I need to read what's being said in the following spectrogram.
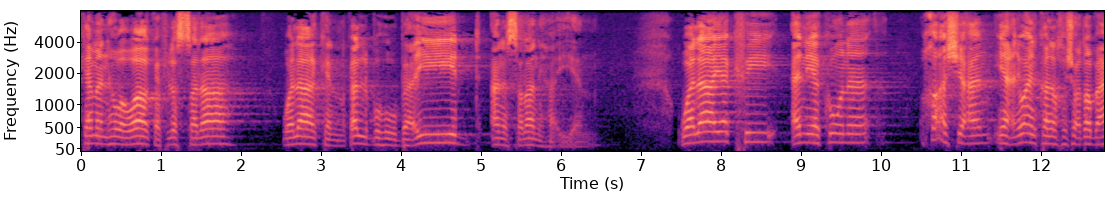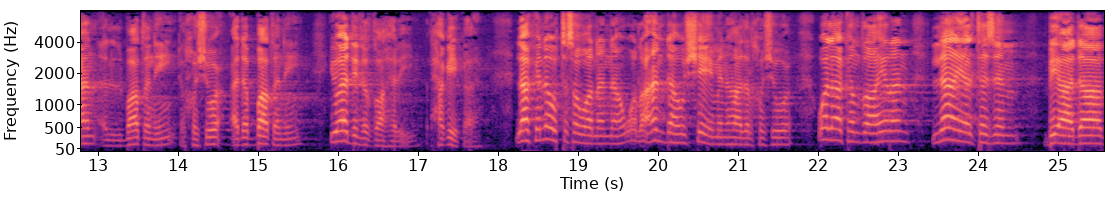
كمن هو واقف للصلاة ولكن قلبه بعيد عن الصلاة نهائيا. ولا يكفي أن يكون خاشعا يعني وإن كان الخشوع طبعا الباطني الخشوع أدب باطني يؤدي للظاهري الحقيقة. لكن لو تصورنا أنه والله عنده شيء من هذا الخشوع ولكن ظاهرا لا يلتزم بآداب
